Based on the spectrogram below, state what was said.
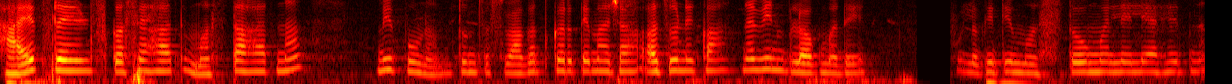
हाय फ्रेंड्स कसे आहात? मस्त आहात ना? मी पूनम तुमचं स्वागत करते माझ्या अजून एका नवीन ब्लॉगमध्ये. फुलं किती मस्त उमललेली आहेत ना?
